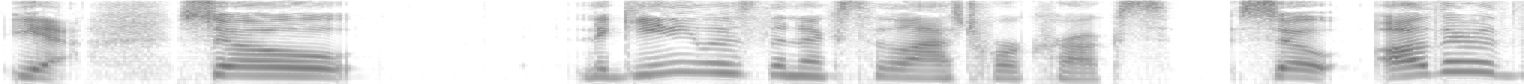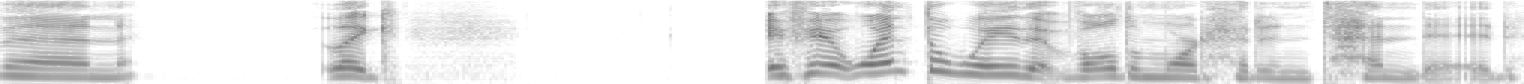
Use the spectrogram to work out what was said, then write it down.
Yeah. So Nagini was the next to the last Horcrux. So other than like if it went the way that Voldemort had intended,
